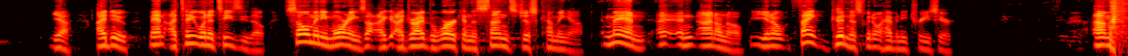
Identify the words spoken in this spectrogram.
Yeah, I do. Man, I tell you when it's easy, though. So many mornings I, I drive to work and the sun's just coming up. Man, and I don't know, you know, thank goodness we don't have any trees here. Um,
